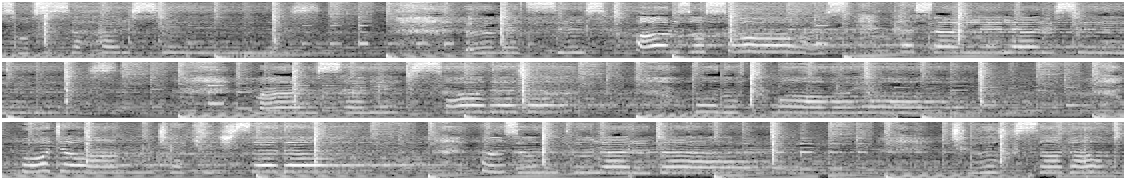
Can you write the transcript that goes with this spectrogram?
Sus sehersiz Ümitsiz, arzusuz Tesellilersiz. Ben seni sadece Unutmalıyım. Bu can çekişse de Üzüntülerde Çıksa da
